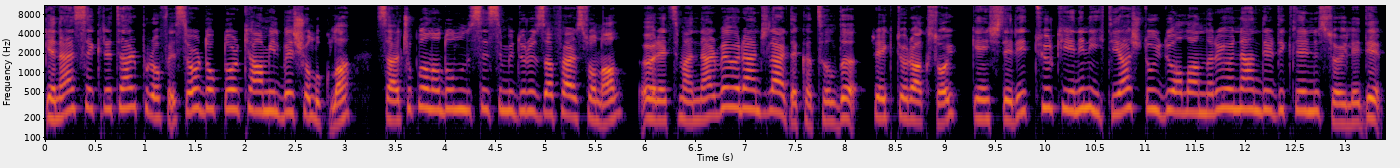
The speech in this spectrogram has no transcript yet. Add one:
Genel Sekreter Profesör Doktor Kamil Beşoluk'la Selçuklu Anadolu Lisesi Müdürü Zafer Sonal, öğretmenler ve öğrenciler de katıldı. Rektör Aksoy, gençleri Türkiye'nin ihtiyaç duyduğu alanlara yönlendirdiklerini söyledi.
